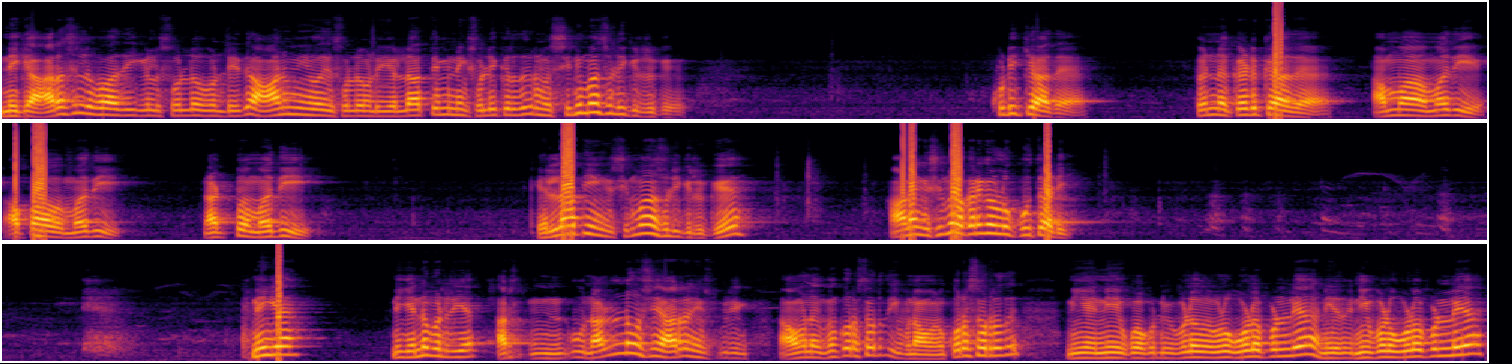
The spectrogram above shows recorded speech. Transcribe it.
இன்னைக்கு அரசியல்வாதிகள் சொல்ல வேண்டியது ஆன்மீகவாதி சொல்ல வேண்டியது எல்லாத்தையுமே இன்னைக்கு சொல்லிக்கிறதுக்கு நம்ம சினிமா சொல்லிக்கிட்டு இருக்கு. குடிக்காத பெண்ணை கெடுக்காத அம்மா மதி அப்பாவை மதி நட்பை மதி எல்லாத்தையும் எங்கள் சினிமா சொல்லிக்கிட்டு இருக்கு ஆனால் எங்கள் சினிமா கரைங்க உங்களுக்கு கூத்தாடி. நீங்க? நீங்க என்ன பண்றீங்க? அரசு- நல்ல விஷயம் யாரும் அவனுக்கு இவன் குறை சொல்றது இவன் அவனுக்கு குறை சொல்றது. நீ நீ இவ்வளோ இவ்வளோ ஊழல் பண்ணலையா? நீ நீ இவ்வளோ ஊழல் பண்ணலையா?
